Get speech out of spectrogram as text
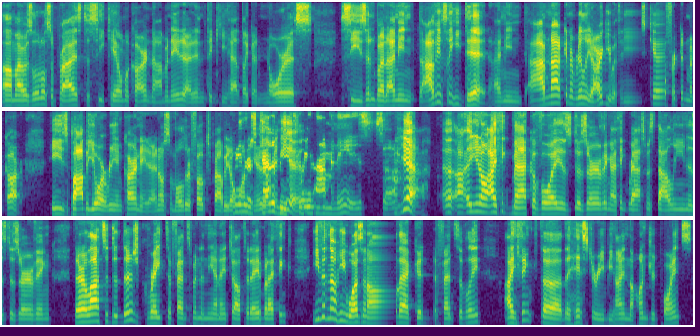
Um, I was a little surprised to see Cale Makar nominated. I didn't think he had like a Norris season, but I mean, obviously he did. I mean, I'm not going to really argue with it. He's Kale freaking McCarr. He's Bobby Orr reincarnated. I know some older folks probably don't mean, want to hear got that. to but be he is. three nominees. So Yeah. Uh, I- you know, I think McAvoy is deserving. I think Rasmus Dahlin is deserving. There are lots of de- there's great defensemen in the NHL today, but I think even though he wasn't all that good defensively, I think the the history behind the hundred points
